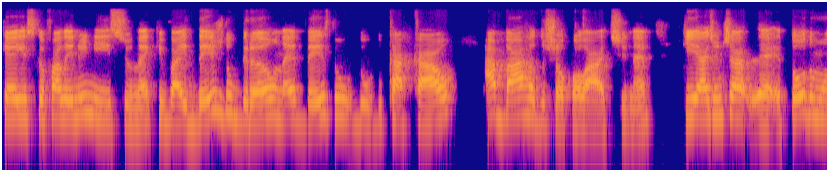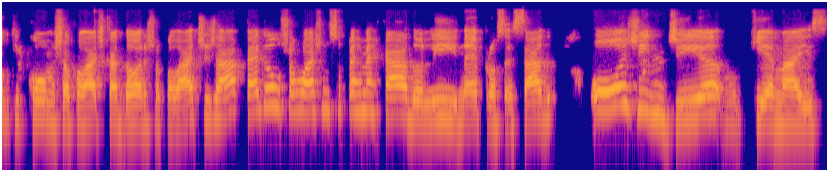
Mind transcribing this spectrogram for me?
Que é isso que eu falei no início, né? Que vai desde o grão, né? Desde o do, do cacau a barra do chocolate, né? Que a gente, é, todo mundo que come chocolate, que adora chocolate, já pega o chocolate no supermercado ali, né, processado. Hoje em dia, que é mais,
